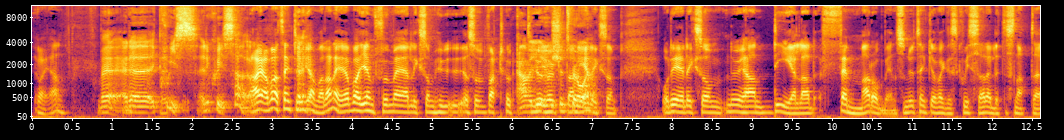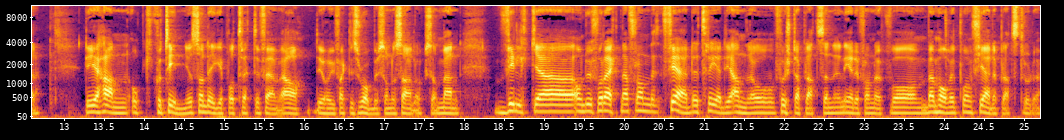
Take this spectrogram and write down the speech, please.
vad är han? Är- det quiz? Är det quiz här? Ja, jag bara tänkte hur gammal han är. Jag bara jämför med liksom hur, alltså vart högt, Ja, hur högt 22 han är liksom. Och det är liksom, nu är han delad femma Robin. Så nu tänker jag faktiskt quizza det lite snabbt här. Det är han och Coutinho som ligger på 35. Ja, det har ju faktiskt Robertson och Salah också. Men vilka, om du får räkna från fjärde, tredje, andra och första platsen nerifrån upp. Vad, vem har vi på en fjärde plats tror du?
